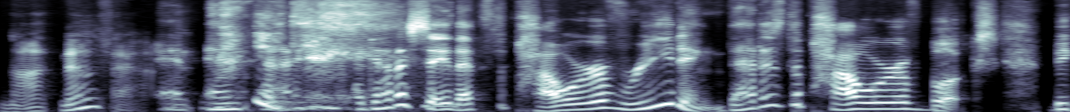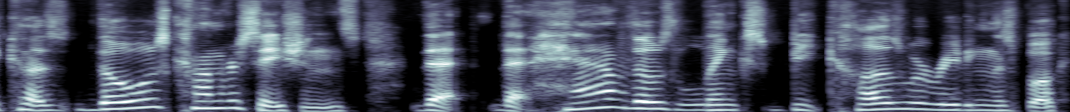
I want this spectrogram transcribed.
not know that? And and I, I gotta say that's the power of reading. That is the power of books because those conversations that that have those links because we're reading this book,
